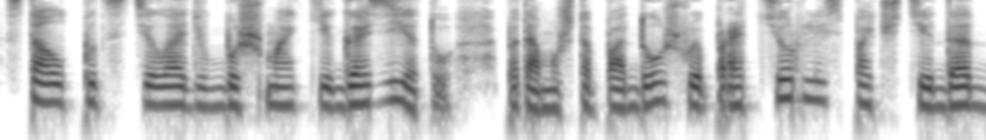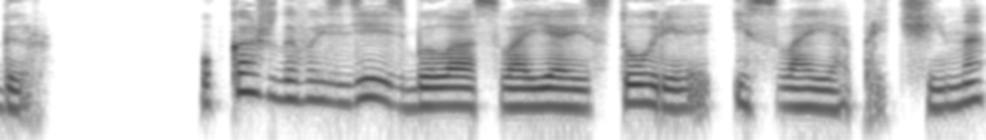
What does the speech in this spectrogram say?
стал подстилать в башмаки газету, потому что подошвы протерлись почти до дыр. У каждого здесь была своя история и своя причина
